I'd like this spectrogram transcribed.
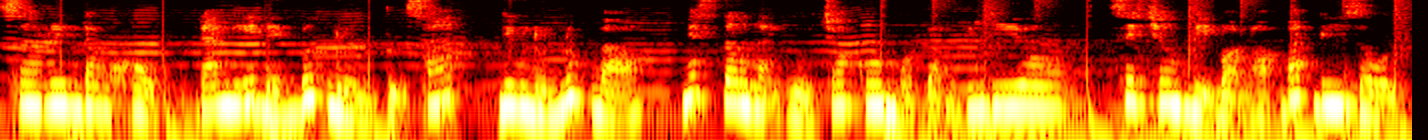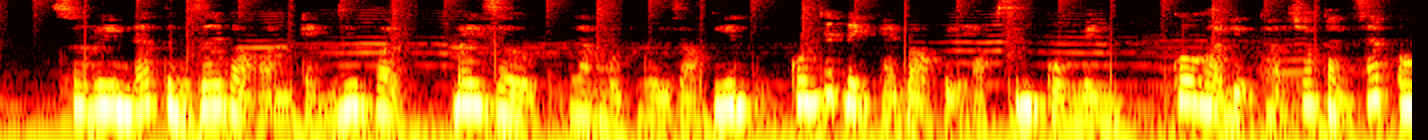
Sarin đau khổ, đã nghĩ đến bước đường tự sát, nhưng đúng lúc đó, Master lại gửi cho cô một đoạn video. Sejong bị bọn họ bắt đi rồi, Sorin đã từng rơi vào hoàn cảnh như vậy. Bây giờ là một người giáo viên, cô nhất định phải bảo vệ học sinh của mình. Cô gọi điện thoại cho cảnh sát ô,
